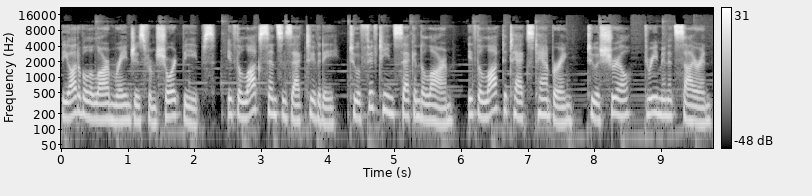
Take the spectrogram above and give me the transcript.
The audible alarm ranges from short beeps, if the lock senses activity, to a 15-second alarm, if the lock detects tampering, to a shrill, 3-minute siren,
